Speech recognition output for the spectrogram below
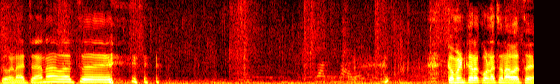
कोणाच्या नावाचं कमेंट करा कोणाच्या नावाचं आहे.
